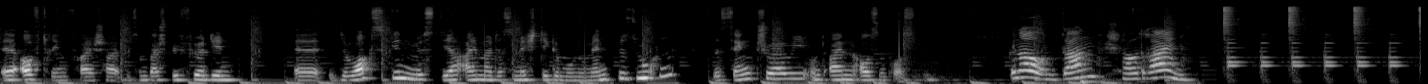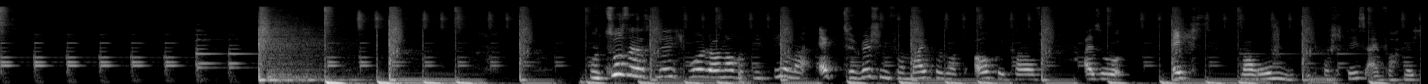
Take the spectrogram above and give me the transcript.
äh, Aufträgen freischalten. Zum Beispiel für den äh, The Rock Skin müsst ihr einmal das mächtige Monument besuchen, The Sanctuary und einen Außenposten. Genau, und dann schaut rein. Und zusätzlich wurde auch noch die Firma Activision von Microsoft aufgekauft. Also echt, warum? Ich verstehe es einfach nicht.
